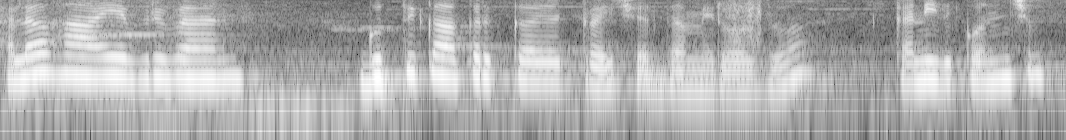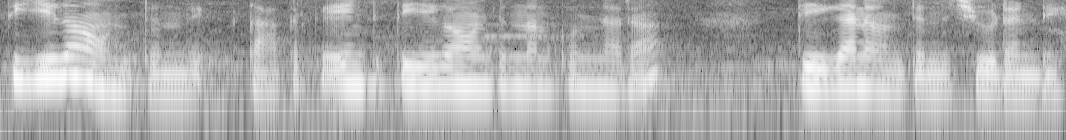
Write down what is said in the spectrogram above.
హలో హాయ్ ఎవ్రీవన్. గుత్తి కాకరకాయ ట్రై చేద్దాం ఈరోజు. కానీ ఇది కొంచెం తీయగా ఉంటుంది. కాకరకాయ ఏంటి తీయగా ఉంటుంది అనుకుంటున్నారా? తీయగానే ఉంటుంది చూడండి.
